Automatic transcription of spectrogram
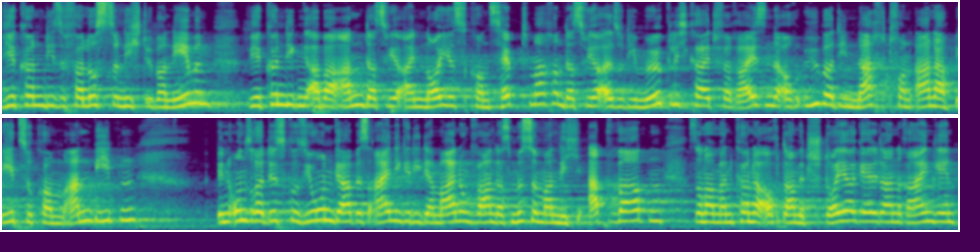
wir können diese Verluste nicht übernehmen. Wir kündigen aber an, dass wir ein neues Konzept machen, dass wir also die Möglichkeit für Reisende auch über die Nacht von A nach B zu kommen anbieten. In unserer Diskussion gab es einige, die der Meinung waren, das müsse man nicht abwarten, sondern man könne auch damit Steuergeldern reingehen.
